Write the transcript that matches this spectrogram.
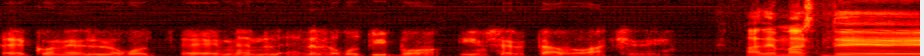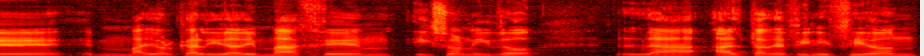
eh, con el en el logotipo insertado HD. Además de mayor calidad de imagen y sonido, la alta definición,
